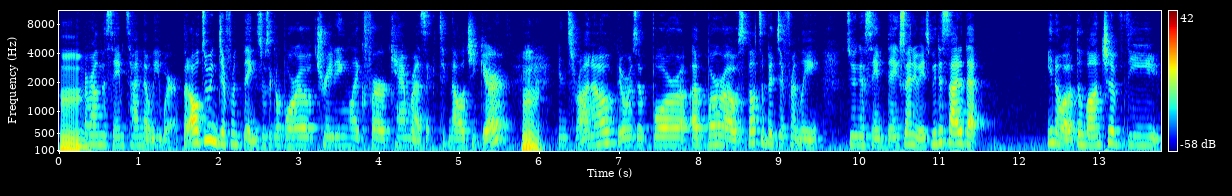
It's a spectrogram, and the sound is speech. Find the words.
Hmm. around the same time that we were, but all doing different things. There's like a Boro trading like for cameras, like technology gear Hmm. in Toronto. There was a Boro, a Burrow spelt a bit differently, doing the same thing. So, anyways, we decided that, you know, at the launch of the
